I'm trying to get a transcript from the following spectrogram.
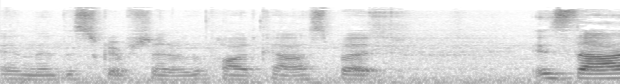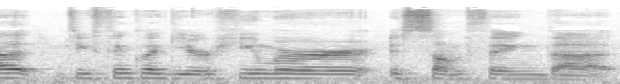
in the description of the podcast. But is that do you think like your humor is something that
